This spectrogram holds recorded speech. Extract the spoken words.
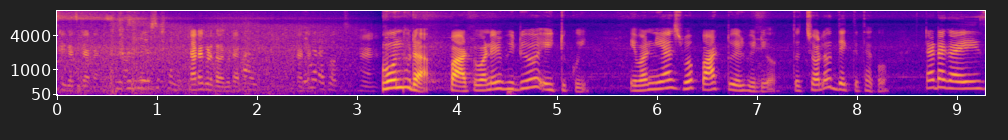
ঠিক আছে টাটা। নিয়ে এসেছিস কেন টাটা করে দাও টাটা। এখানে রাখো বন্ধুরা পার্ট ওয়ানের ভিডিও এইটুকুই। এবার নিয়ে আসব পার্ট টু এর ভিডিও তো চলো দেখতে থাকো। টাটা গাইজ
